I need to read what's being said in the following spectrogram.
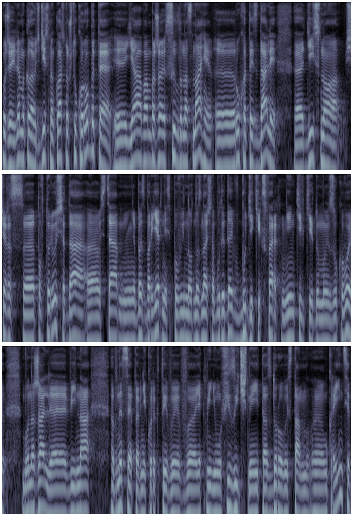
Отже, Ілля Миколаївич, дійсно класну штуку робите. Е, Я вам бажаю сил та наснаги, е, рухатись далі. Е, Дійсно, ще раз е, повторюся, да, е, ось ця безбар'єрність повинна однозначно бути де в будь-яких сферах, не тільки думаю, звукової, бо, на жаль, е, війна внесе певні корективи в як мінімум фізичний та здоровий стан е, українців.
